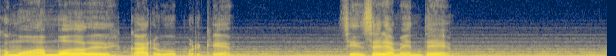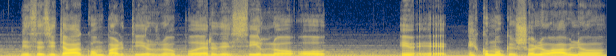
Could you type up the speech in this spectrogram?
como a modo de descargo, porque sinceramente necesitaba compartirlo, poder decirlo, o eh, eh, es como que yo lo hablo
